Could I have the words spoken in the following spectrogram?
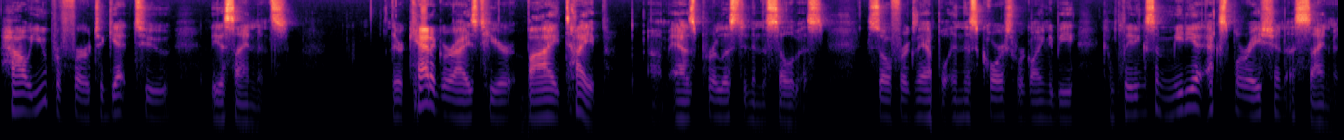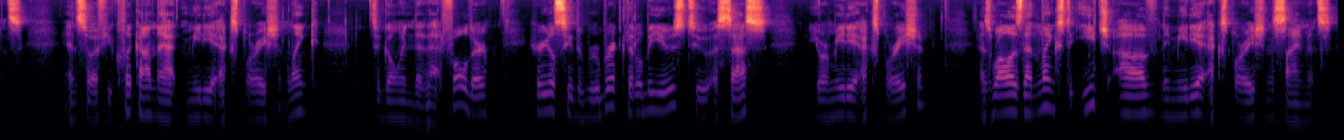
how you prefer to get to the assignments. They're categorized here by type um, as per listed in the syllabus. So for example, in this course, we're going to be completing some media exploration assignments. And so if you click on that media exploration link to go into that folder, here you'll see the rubric that will be used to assess your media exploration, as well as then links to each of the media exploration assignments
